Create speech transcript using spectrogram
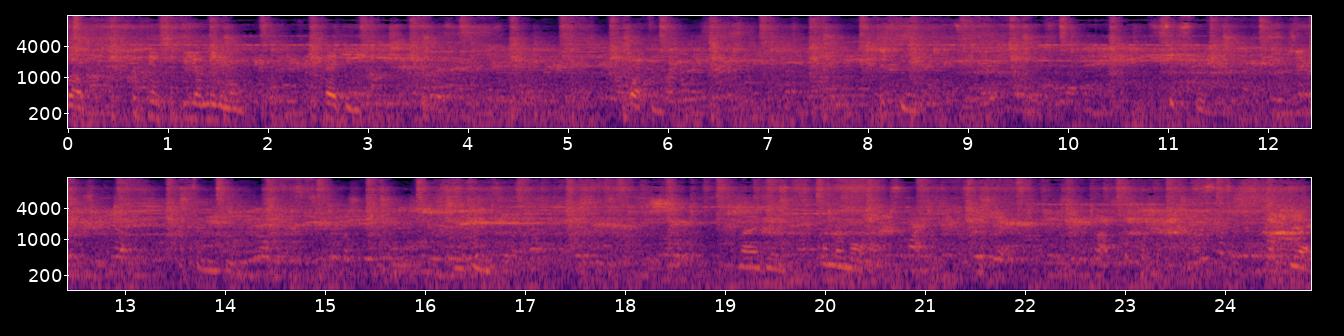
Well. 15 should be your minimum. 13. 14. 15. 16. 17. 18. 19. One more. Yeah,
